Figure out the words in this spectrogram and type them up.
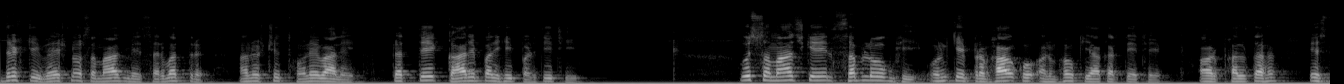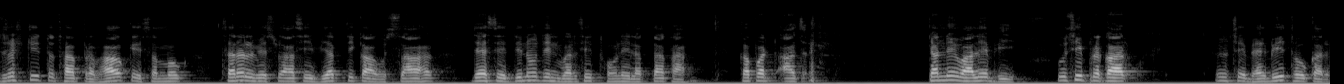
दृष्टि वैष्णव समाज में सर्वत्र अनुष्ठित होने वाले प्रत्येक कार्य पर ही पड़ती थी। उस समाज के सब लोग भी उनके प्रभाव को अनुभव किया करते थे और फलतः इस दृष्टि तथा प्रभाव के सम्मुख सरल विश्वासी व्यक्ति का उत्साह जैसे दिनों दिन वर्धित होने लगता था। कपट आचरण करने वाले भी उसी प्रकार उनसे भयभीत होकर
